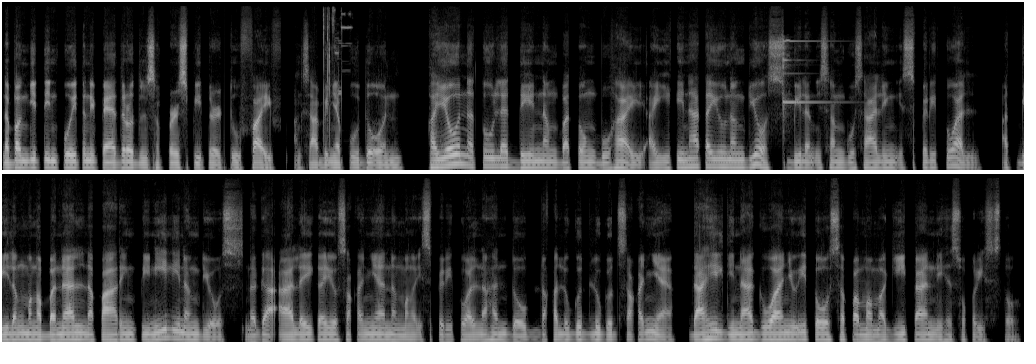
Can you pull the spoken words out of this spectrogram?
Nabanggit din po ito ni Pedro dun sa 1 Peter 2.5. Ang sabi niya po doon, kayo na tulad din ng batong buhay ay itinatayo ng Diyos bilang isang gusaling espiritual at bilang mga banal na paring pinili ng Diyos, nag-aalay kayo sa Kanya ng mga espiritual na handog na kalugod-lugod sa Kanya dahil ginagawa niyo ito sa pamamagitan ni Heso Kristo.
